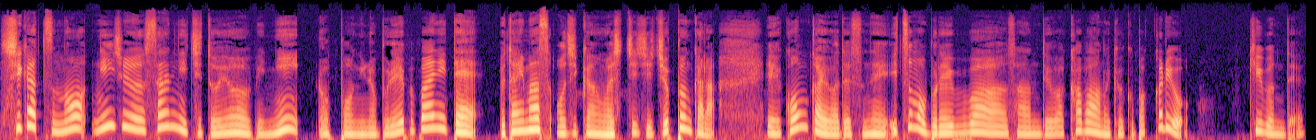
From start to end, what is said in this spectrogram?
4月の23日土曜日に六本木のブレイブバーにて歌います。お時間は7時10分から。えー、今回はですね、いつもブレイブバーさんではカバーの曲ばっかりを気分で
